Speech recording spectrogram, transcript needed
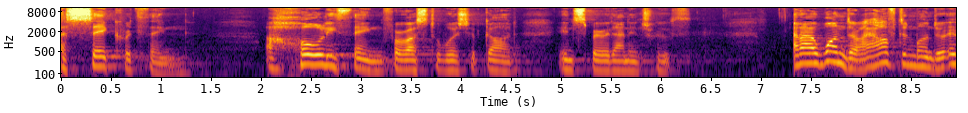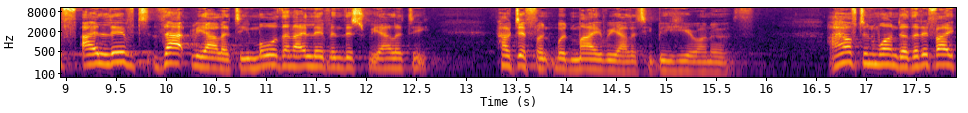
a sacred thing, a holy thing for us to worship God in spirit and in truth. And I wonder, I often wonder, if I lived that reality more than I live in this reality, how different would my reality be here on earth? I often wonder that if I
